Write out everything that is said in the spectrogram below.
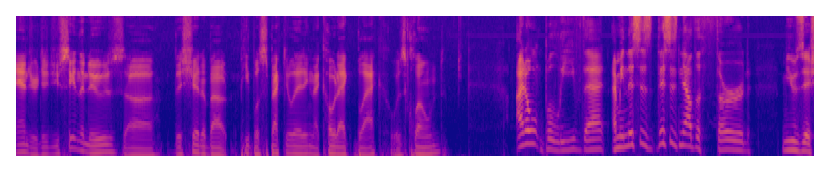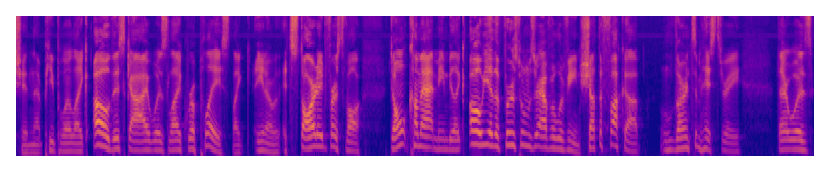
Andrew, did you see in the news uh, this shit about people speculating that Kodak Black was cloned? I don't believe that. I mean, this is this is now the third musician that people are like, "Oh, this guy was like replaced." Like, you know, it started first of all, don't come at me and be like, "Oh, yeah, the first one was Avril Lavigne." Shut the fuck up. Learn some history. There was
